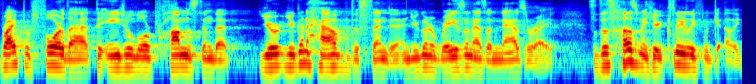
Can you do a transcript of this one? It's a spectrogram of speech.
right before that, the angel of the Lord promised them that you're, you're going to have a descendant and you're going to raise him as a Nazarite. So this husband here clearly forget, like,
